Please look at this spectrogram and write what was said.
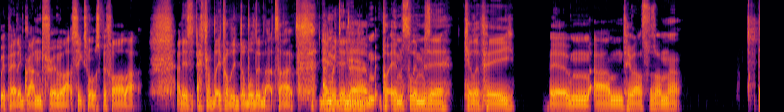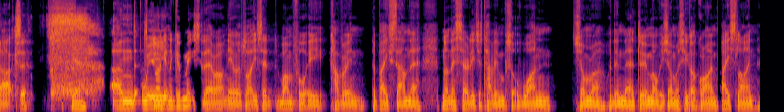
we paid a grand for him about six months before that, and he's probably he probably doubled in that time. and we did yeah. um, put him Slimzee, Killa P, um, and who else was on that? Darkzy. Yeah. And we You're getting a good mixture there, aren't you? Of like you said, 140 covering the bass down there, not necessarily just having sort of one genre within there, doing multi genre. So you got grime, bass line,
